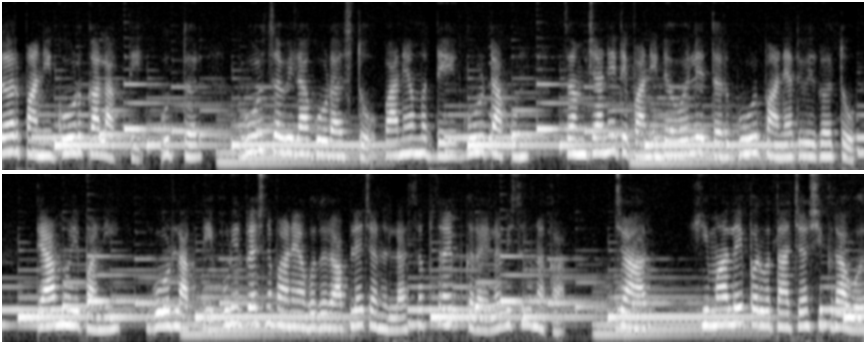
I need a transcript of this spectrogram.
तर पाणी गोड का लागते? उत्तर गूळ चवीला गोड असतो. पाण्यामध्ये गूळ टाकून चमच्याने ते पाणी ढवळले तर गूळ पाण्यात विरघळतो. त्यामुळे पाणी गोड लागते. पुढील प्रश्न पाहण्या अगोदर आपल्या चॅनलला सबस्क्राईब करायला विसरू नका. चार हिमालय पर्वताच्या शिखरावर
